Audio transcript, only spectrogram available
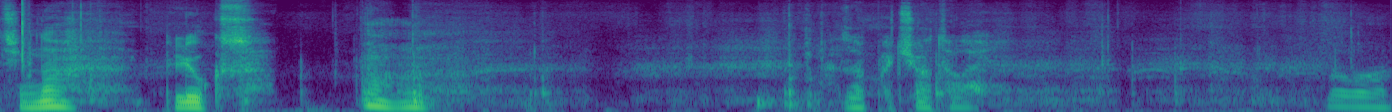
Ціна люкс. Угу. Запечатали. Давай.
